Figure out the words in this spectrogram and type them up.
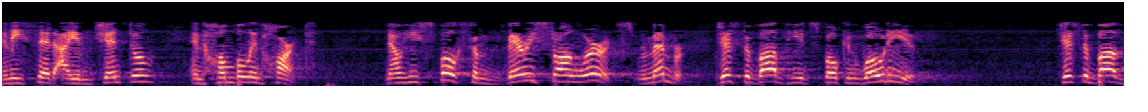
And he said, I am gentle and humble in heart. Now he spoke some very strong words. Remember, just above he had spoken, woe to you. Just above,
